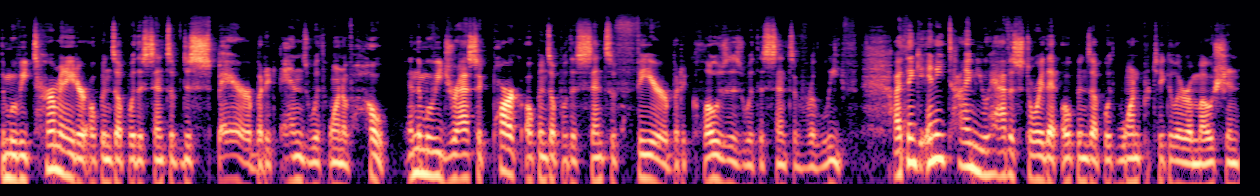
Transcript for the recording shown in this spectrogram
The movie Terminator opens up with a sense of despair, but it ends with one of hope. And the movie Jurassic Park opens up with a sense of fear, but it closes with a sense of relief. I think anytime you have a story that opens up with one particular emotion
